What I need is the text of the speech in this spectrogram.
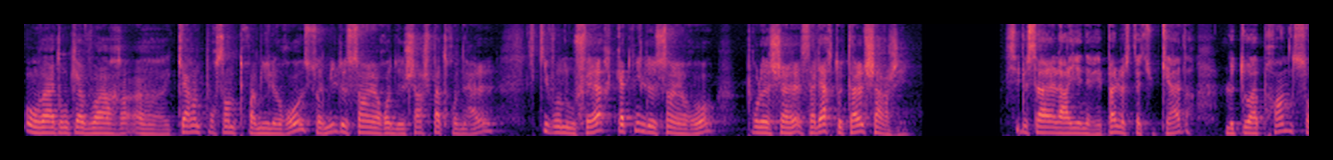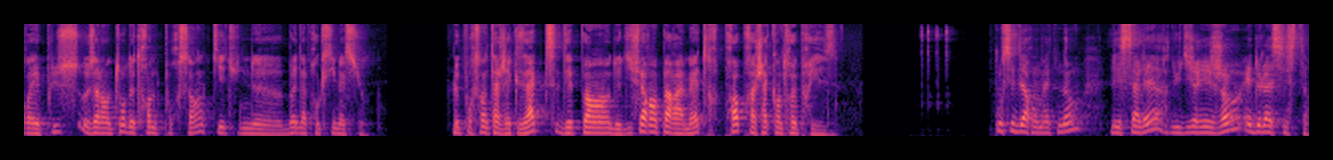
On va donc avoir 40% euh, de 3000 euros, soit 1200 euros de charges patronales, ce qui vont nous faire 4200 euros pour le salaire total chargé. Si le salarié n'avait pas le statut cadre, le taux à prendre serait plus aux alentours de 30%, qui est une bonne approximation. Le pourcentage exact dépend de différents paramètres propres à chaque entreprise. Considérons maintenant les salaires du dirigeant et de l'assistant.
